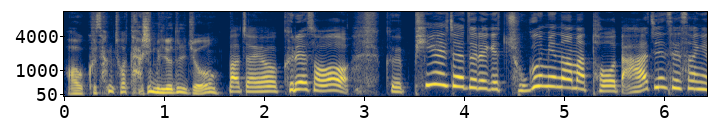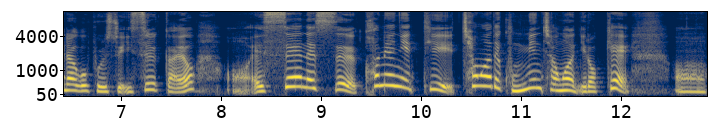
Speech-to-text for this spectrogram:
아우 그 상처가 다시 밀려들죠. 맞아요. 그래서 그 피해자들에게 조금이나마 더 나아진 세상이라고 볼 수 있을까요? 어, SNS, 커뮤니티, 청와대 국민청원 이렇게 어,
